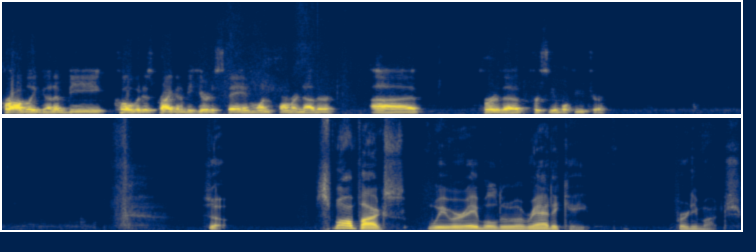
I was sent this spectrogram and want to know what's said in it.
probably going to be COVID is probably going to be here to stay in one form or another uh, for the foreseeable future. So, smallpox we were able to eradicate pretty much,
